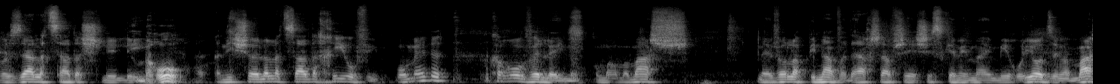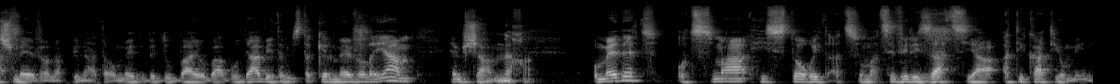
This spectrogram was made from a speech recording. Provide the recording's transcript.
אבל זה על הצד השלילי. ברור. אני שואל על הצד החיובי. עומדת קרוב אלינו, כלומר, ממש מעבר לפינה, ודאי עכשיו שיש הסכם עם האמירויות, זה ממש מעבר לפינה. אתה עומד בדובאי או באבו דאבי, אתה מסתכל מעבר לים, הם שם. נכון. עומדת עוצמה היסטורית עצומה, ציוויליזציה עתיקת יומין,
